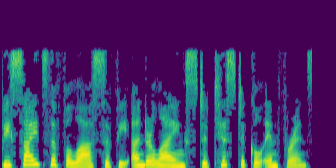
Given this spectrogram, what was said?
Besides the philosophy underlying statistical inference,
